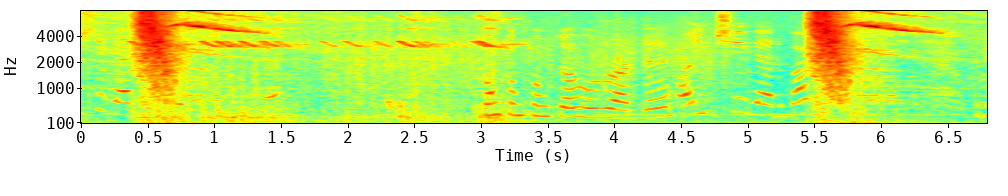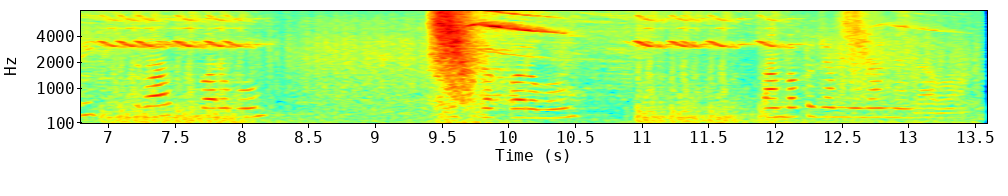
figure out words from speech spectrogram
Bir şey verdi. Tung tung tung sahur verdi. Hayır bir şey verdi bak. Trick Track Barabum. Track Barabum. Ben bakacağım neler neler var.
